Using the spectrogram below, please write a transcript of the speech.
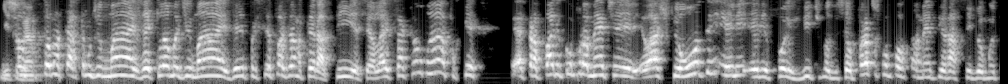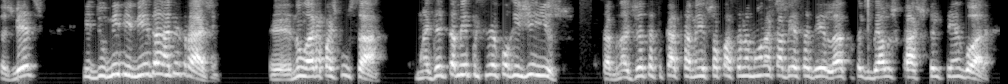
Isso então, se toma cartão demais, reclama demais, ele precisa fazer uma terapia, sei lá, e se acalmar, porque atrapalha e compromete ele. Eu acho que ontem ele, ele foi vítima do seu próprio comportamento irracível muitas vezes e do mimimi da arbitragem. É, não era para expulsar. Mas ele também precisa corrigir isso. Sabe? Não adianta ficar também só passando a mão na cabeça dele lá com aqueles belos cachos que ele tem agora.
